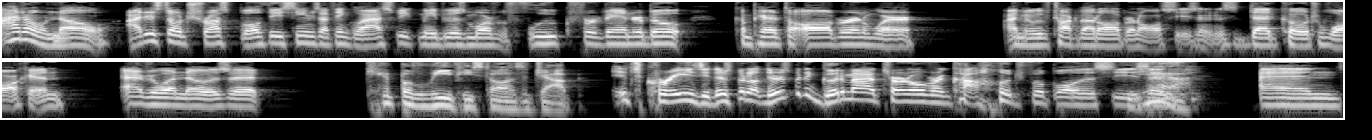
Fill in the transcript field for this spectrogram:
I don't know. I just don't trust both these teams. I think last week maybe it was more of a fluke for Vanderbilt compared to Auburn, where, I mean, we've talked about Auburn all season. This dead coach walking. Everyone knows it. can't believe he still has a job. It's crazy. There's been a, there's been a good amount of turnover in college football this season. Yeah. and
